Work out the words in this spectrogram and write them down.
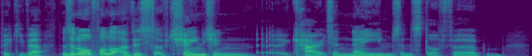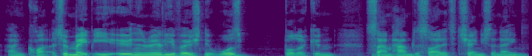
Vicki Vale. There's an awful lot of this sort of changing uh, character names and stuff, uh, and quite so maybe in an earlier version it was Bullock, and Sam Hamm decided to change the name.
